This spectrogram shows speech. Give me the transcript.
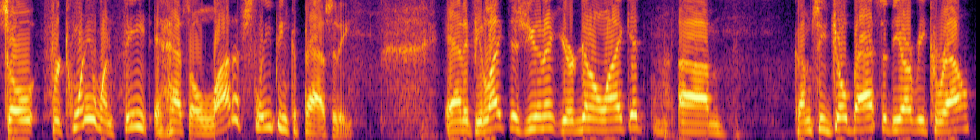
So for 21 feet, it has a lot of sleeping capacity. And if you like this unit, you're going to like it. Um, come see Joe Bass at the RV Corral.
